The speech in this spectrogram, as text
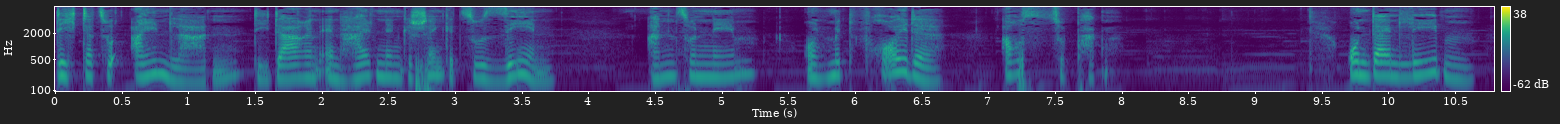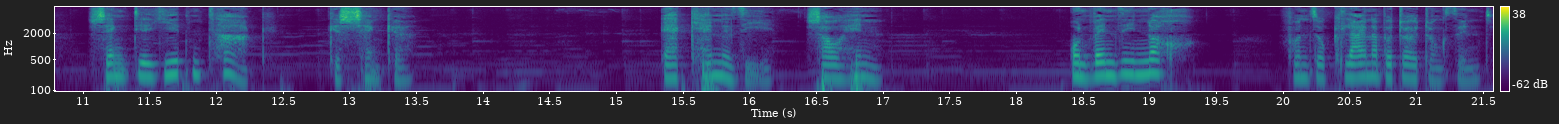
dich dazu einladen, die darin enthaltenen Geschenke zu sehen, anzunehmen und mit Freude auszupacken? Und dein Leben schenkt dir jeden Tag Geschenke. Erkenne sie, schau hin. Und wenn sie noch von so kleiner Bedeutung sind,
